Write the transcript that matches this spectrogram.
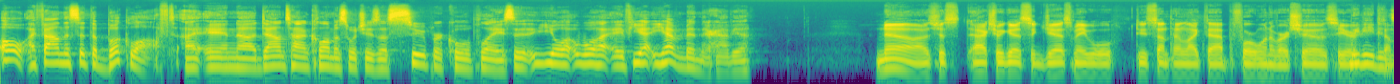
oh, I found this at the Book Loft I, in uh, downtown Columbus, which is a super cool place. Uh, You'll, well, if you you haven't been there, have you? No, I was just actually going to suggest maybe we'll do something like that before one of our shows here We need to, up.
